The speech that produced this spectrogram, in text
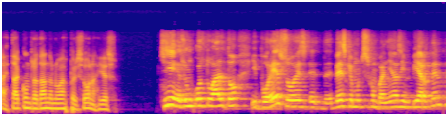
a estar contratando nuevas personas y eso. Sí, es un costo alto y por eso es, eh, ves que muchas compañías invierten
